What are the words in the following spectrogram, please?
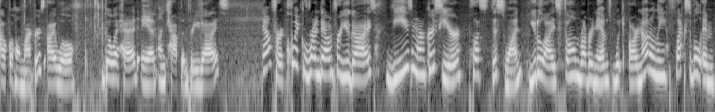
alcohol markers. I will go ahead and uncap them for you guys. Now for a quick rundown for you guys, these markers here, plus this one, utilize foam rubber nibs, which are not only flexible and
